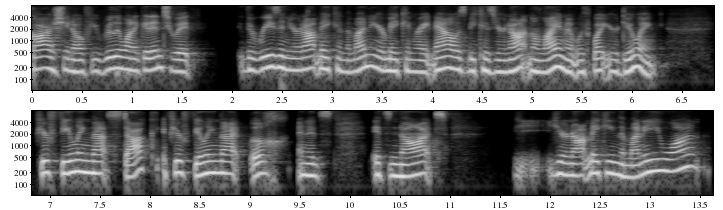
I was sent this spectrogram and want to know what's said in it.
gosh, you know, if you really want to get into it, the reason you're not making the money you're making right now is because you're not in alignment with what you're doing. If you're feeling that stuck, if you're feeling that ugh, and it's it's not you're not making the money you want,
